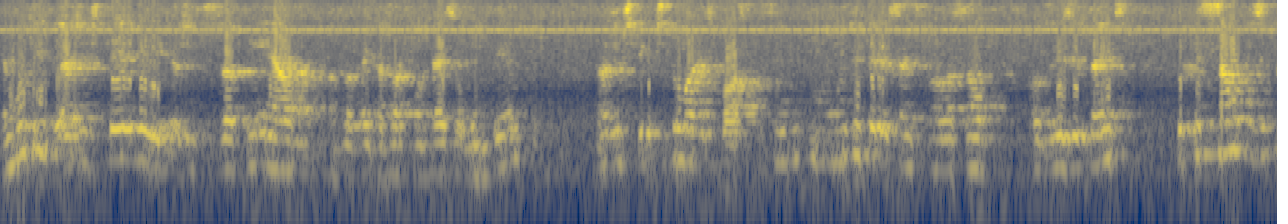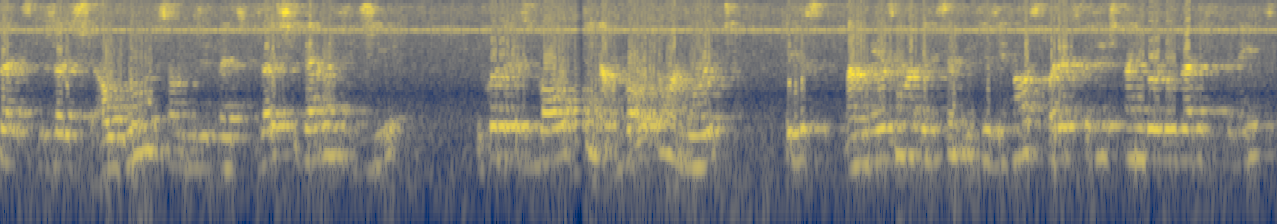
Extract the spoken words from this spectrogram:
É muito, a gente teve, a gente já tem, a, biblioteca já acontece há algum tempo, então a gente tem tido uma resposta assim, muito, muito interessante em relação aos visitantes, porque são visitantes que já, alguns são visitantes que já estiveram de dia, e quando eles voltam, voltam à noite, eles, a mesma, eles sempre dizem, nossa, parece que a gente está em dois lugares diferentes,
